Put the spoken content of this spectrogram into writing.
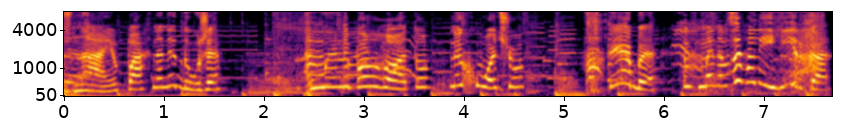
Знаю, пахне не дуже. У мене багато, не хочу. В тебе? В мене взагалі гірка.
